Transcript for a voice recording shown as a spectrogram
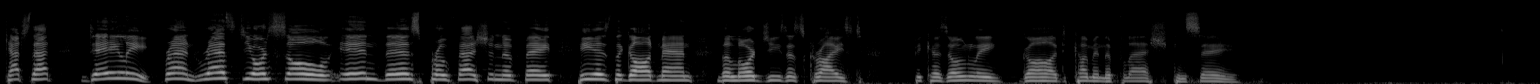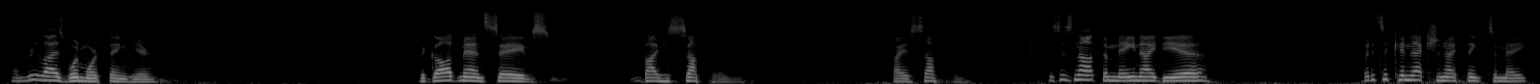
Catch that? Daily, friend, rest your soul in this profession of faith. He is the God man, the Lord Jesus Christ, because only God come in the flesh can save. And realize one more thing here the God man saves by his suffering by his suffering. This is not the main idea, but it's a connection I think to make,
